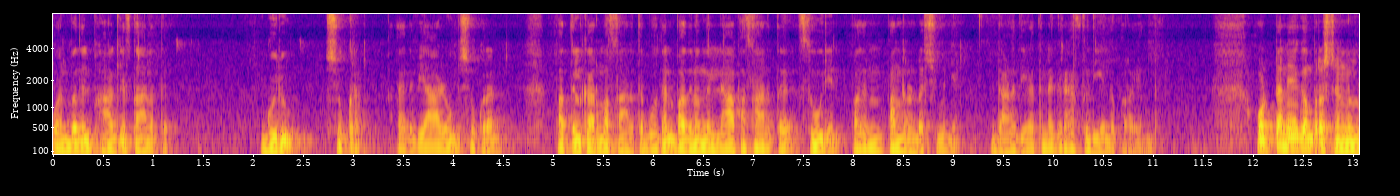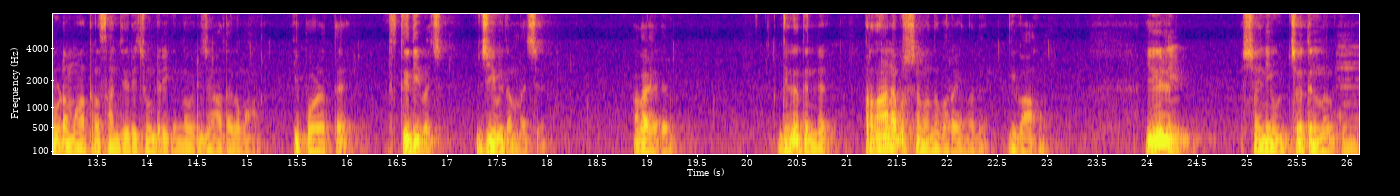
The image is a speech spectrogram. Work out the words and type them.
ഒൻപതിൽ ഭാഗ്യസ്ഥാനത്ത് ഗുരു ശുക്രൻ അതായത് വ്യാഴവും ശുക്രനും പത്തിൽ കർമ്മസ്ഥാനത്ത് ബുധൻ പതിനൊന്നിൽ ലാഭസ്ഥാനത്ത് സൂര്യൻ പതി പന്ത്രണ്ട് ശൂന്യം. ഇതാണ് ഇദ്ദേഹത്തിന്റെ ഗ്രഹസ്ഥിതി എന്ന് പറയുന്നത്. ഒട്ടനേകം പ്രശ്നങ്ങളിലൂടെ മാത്രം സഞ്ചരിച്ചുകൊണ്ടിരിക്കുന്ന ഒരു ജാതകമാണ് ഇപ്പോഴത്തെ സ്ഥിതി വച്ച് ജീവിതം വച്ച്. അതായത് ഇദ്ദേഹത്തിന്റെ പ്രധാന പ്രശ്നമെന്ന് പറയുന്നത് വിവാഹം. ഏഴിൽ ശനി ഉച്ചത്തിൽ നിൽക്കുന്നു.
